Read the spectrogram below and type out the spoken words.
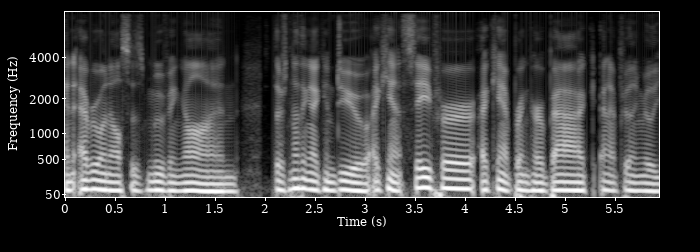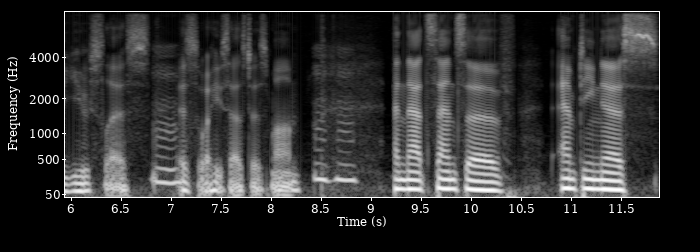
and everyone else is moving on. There's nothing I can do. I can't save her. I can't bring her back. And I'm feeling really useless, Mm. is what he says to his mom. Mm-hmm. And that sense of emptiness,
